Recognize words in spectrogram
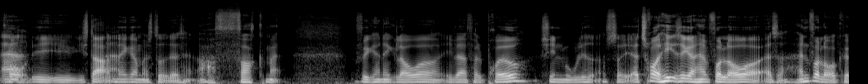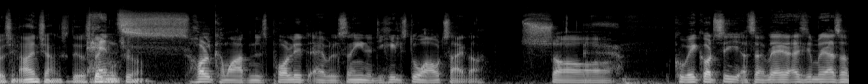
Ja. ja. kort i, i, starten, Ja. ja. ikke? Og man stod der og sagde, ah, oh, fuck, mand. Nu fik han ikke lov at i hvert fald prøve sine muligheder. Så jeg tror helt sikkert, at han får lov at, altså, han får lov at køre sin egen chance. Det er der slet ikke nogen tvivl om. Hans holdkammerat Niels Pollitt er vel sådan en af de helt store outsider. Så kunne vi ikke godt se, altså, altså, altså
